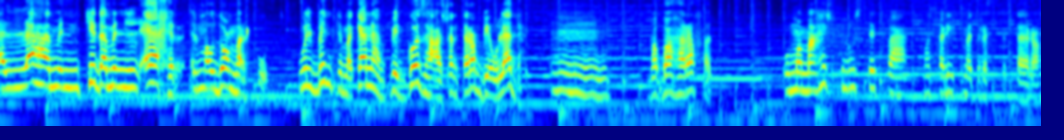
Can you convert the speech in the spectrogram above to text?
قال لها من كده من الآخر الموضوع مرفوض والبنت مكانها في بيت جوزها عشان تربي أولادها. باباها رفض وما معهاش فلوس تدفع مصاريف مدرسة الطيران.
